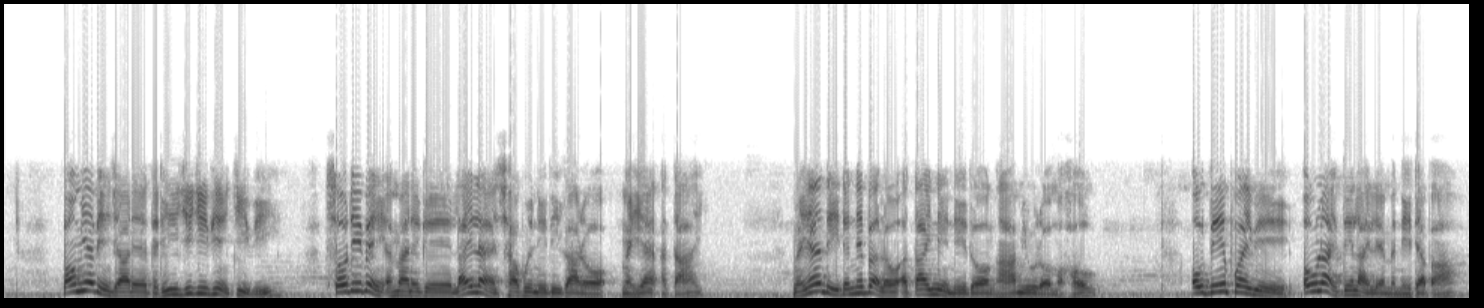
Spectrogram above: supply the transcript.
။ပေါင်းမြတ်ပြင်ကြားတဲ့တတိကြီးကြီးဖြင့်ကြည့်ပြီးစောတိပိန်အမှန်တကယ်လိုက်လံရှာဖွေနေသည်ကတော့ငရက်အတိုင်း။ငရက်သည်တစ်နှစ်ပတ်လုံးအတိုင်းနှင့်နေသောငါးမျိုးတော့မဟုတ်။အုတ်သင်းဖွဲ့၍အုံလိုက်တင်းလိုက်လည်းမနေတတ်ပါ။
